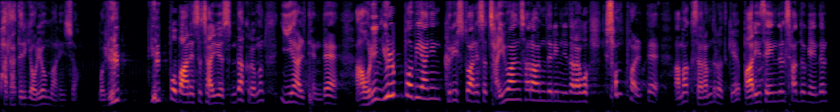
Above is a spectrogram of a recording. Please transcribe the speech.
받아들이기 어려운 말이죠. 뭐 율, 율법 안에서 자유했습니다. 그러면 이해할 텐데, 아, 우린 율법이 아닌 그리스도 안에서 자유한 사람들입니다라고 선포할 때 아마 그 사람들 어떻게 해요? 바리새인들, 사두개인들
